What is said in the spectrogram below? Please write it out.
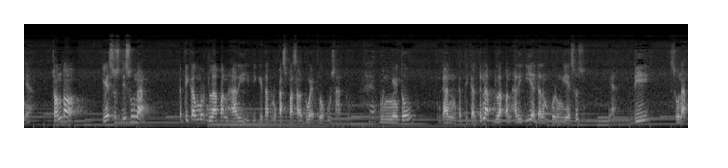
Ya. Contoh, Yesus disunat ketika umur 8 hari di kitab Lukas pasal 2 ayat 21. Ya. Bunyinya itu dan ketika genap 8 hari ia dalam kurung Yesus disunat.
